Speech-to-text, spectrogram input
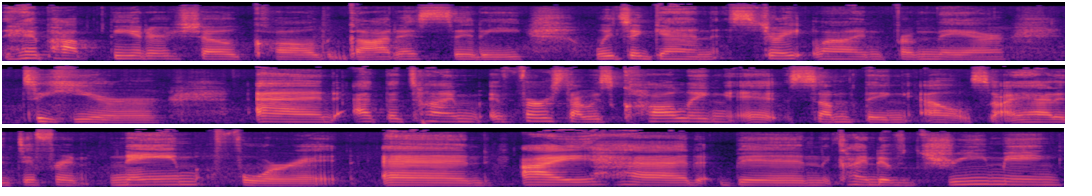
hip hop theater show called Goddess City, which again, straight line from there to here. And at the time, at first, I was calling it something else. I had a different name for it. And I had been kind of dreaming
